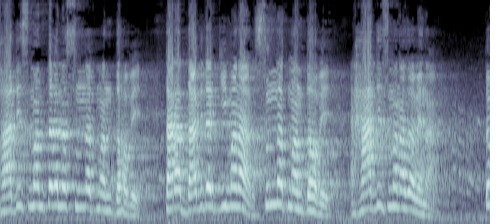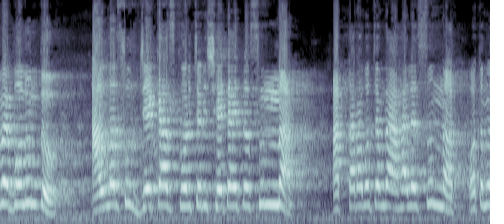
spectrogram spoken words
হাদিস মানতে হবে না সুন্নাত মানতে হবে? তারা দাবিদার কি মানার? সুন্নাত মানতে হবে। হাদিস মানা যাবে না। তবে বলুন তো, আল্লাহ রসুল যে কাজ করেছেন সেটাই তো সুন্নাত। আর তারা বলছে আমরা আহলে সুন্নাত অথবা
